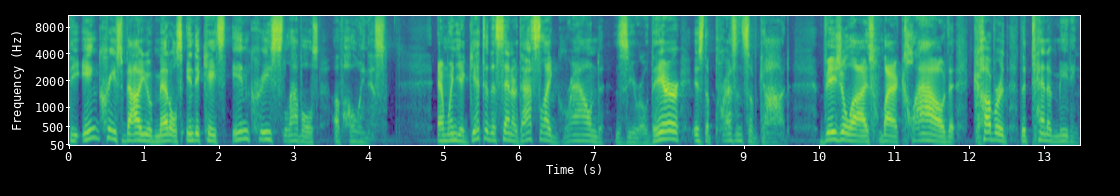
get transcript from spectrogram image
the increased value of metals indicates increased levels of holiness. And when you get to the center, that's like ground zero. There is the presence of God, visualized by a cloud that covered the tent of meeting.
